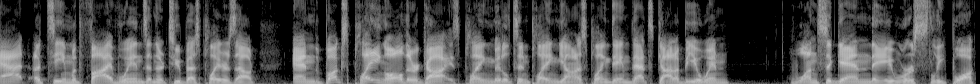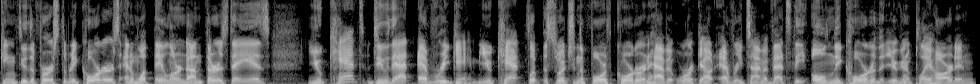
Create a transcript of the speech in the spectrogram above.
at a team with five wins and their two best players out, and the Bucks playing all their guys, playing Middleton, playing Giannis, playing Dame, that's got to be a win. Once again, they were sleepwalking through the first three quarters, and what they learned on Thursday is you can't do that every game. You can't flip the switch in the fourth quarter and have it work out every time if that's the only quarter that you're going to play hard in.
